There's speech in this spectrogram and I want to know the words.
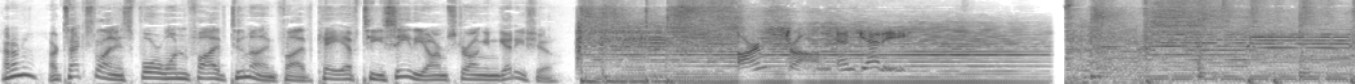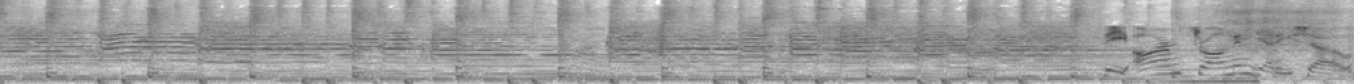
I don't know. Our text line is 415 295 KFTC, the Armstrong and Getty Show. The Armstrong and Getty Show.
